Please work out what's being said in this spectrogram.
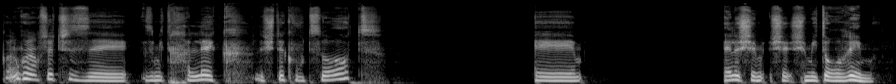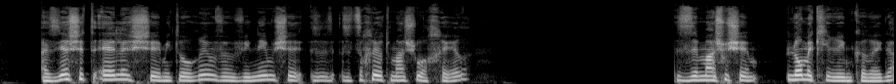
קודם כל, אני חושבת שזה מתחלק לשתי קבוצות. אה, אלה ש, ש, שמתעוררים. אז יש את אלה שמתעוררים ומבינים שזה צריך להיות משהו אחר. זה משהו שהם לא מכירים כרגע,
